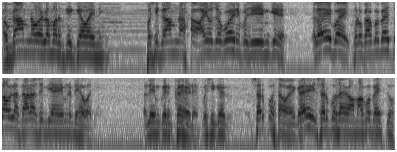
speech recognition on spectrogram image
હવે ગામ ના હોય એટલે અમારે કંઈ કહેવાય નહીં. પછી ગામના આયોજક હોય ને, પછી એમ કે, એટલે એ ભાઈ થોડોક આગળ બેસતો આવલા, ધારાસભ્ય એમને બેહવા દે. એટલે એમ કરીને ખહેડે. પછી કે સરપંચ આવે કે એ સરપંચ આવ્યો આમ બેસતો.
